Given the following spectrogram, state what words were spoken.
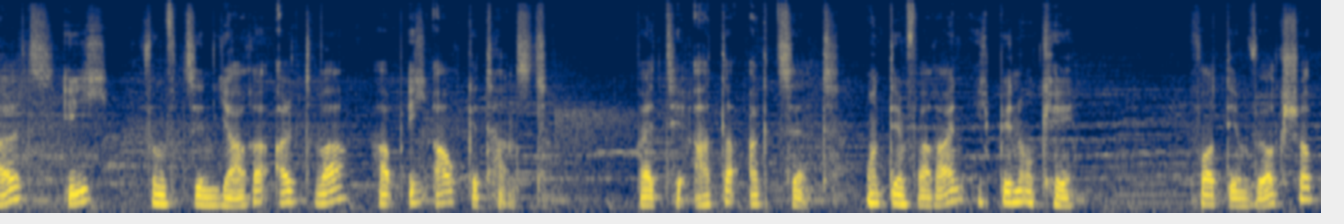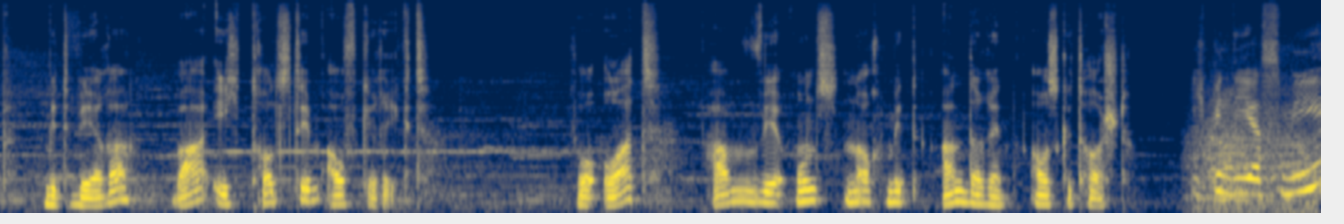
Als ich 15 Jahre alt war, habe ich auch getanzt. Bei Theater Akzent und dem Verein Ich bin okay. Vor dem Workshop mit Vera war ich trotzdem aufgeregt. Vor Ort haben wir uns noch mit anderen ausgetauscht. Ich bin die Jasmin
